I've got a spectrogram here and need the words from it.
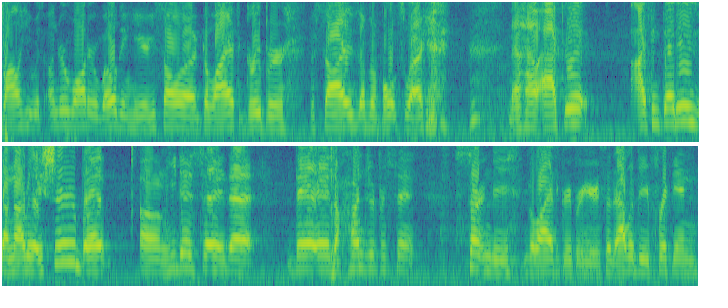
while he was underwater welding here, he saw a Goliath grouper the size of a Volkswagen. now, how accurate I think that is, I'm not really sure, but um, he did say that there is a hundred percent certainty Goliath grouper here. So that would be freaking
